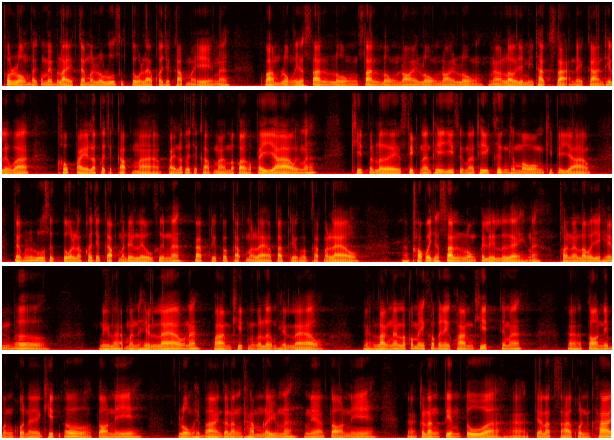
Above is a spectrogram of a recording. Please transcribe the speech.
เขาหลงไปก็ไม่เป็นไร แต่มันเรารู้สึกตัวแล้วก็จะกลับมาเองนะความหลงก็จะสั้นลงสั้นลงน้อยลงน้อยลงนะเราจะมีทักษะในการที่เรียกว่าเขาไปแล้วก็จะกลับมาไปแล้วก็จะกลับมาเมื่อก่อนเขาไปยาวใช่ไหมคิดไปเลยสิบนาทียี่สิบนาทีครึ่งชั่วโมงคิดไปยาว แต่มันรู้สึกตัวแล้วเขาจะกลับมาได้เร็วขึ้นนะแป๊บเดียวก็กลับมาแล้วแป๊บเดียวก็กลับมาแล้วเขาก็จะสั้นลงไปเรื่อยๆนะเพราะนั้นเราก็จะเห็น เออนี่แหละมันเห็นแล้วนะ ความคิดมันก็เริ่มเห็นแล้วเนี่ยหลังนั้นเราก็ไม่เข้าไปในความคิดใช่ไหมตอนนี้บางคนอาจจะคิดโอ้ตอนนี้โรงพยาบาลกำลังทำอะไรอยู่นะเนี่ยตอนนี้กำลังเตรียมตัวจะรักษาคนไข้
